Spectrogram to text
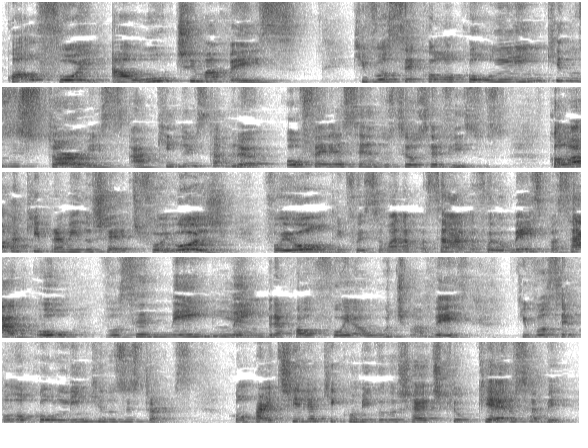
Qual foi a última vez que você colocou o link nos stories aqui do Instagram oferecendo os seus serviços? Coloca aqui para mim no chat. Foi hoje? Foi ontem? Foi semana passada? Foi o mês passado? Ou você nem lembra qual foi a última vez que você colocou o link nos stories? Compartilha aqui comigo no chat que eu quero saber.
